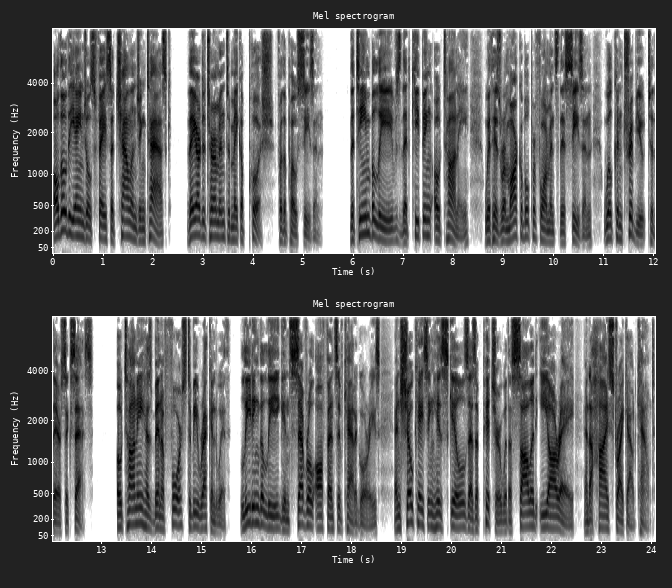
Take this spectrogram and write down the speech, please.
Although the Angels face a challenging task, they are determined to make a push for the postseason. The team believes that keeping Ohtani, with his remarkable performance this season, will contribute to their success. Ohtani has been a force to be reckoned with, leading the league in several offensive categories and showcasing his skills as a pitcher with a solid ERA and a high strikeout count.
